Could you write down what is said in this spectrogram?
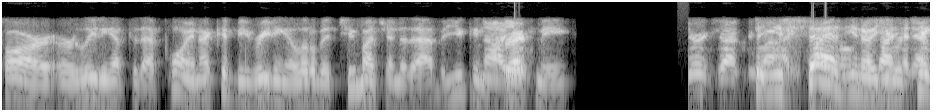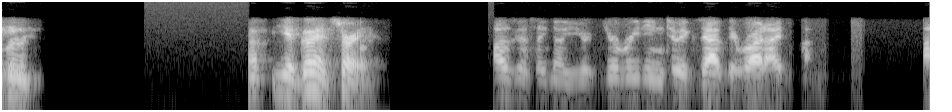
far or leading up to that point. I could be reading a little bit too much into that, but you can no, correct you're, me. You're exactly so right. you said you know you were taking. Ever... Uh, yeah, go ahead. Sorry. I was going to say no. You're you're reading to exactly right. I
